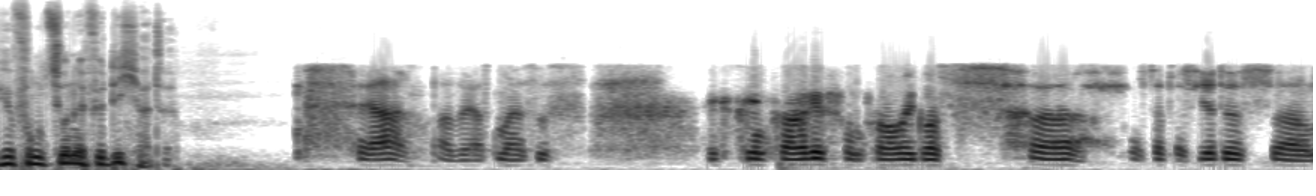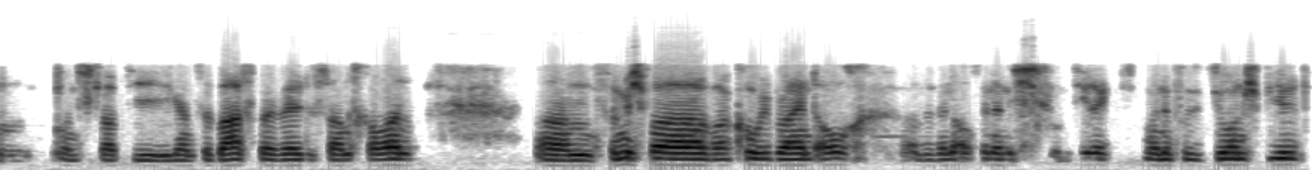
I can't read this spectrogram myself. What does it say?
welche Funktion er für dich hatte. Ja, also erstmal ist es extrem tragisch und traurig, was, äh, was da passiert ist. Ähm, und ich glaube, die ganze Basketballwelt ist am Trauern. Ähm, für mich war, war Kobe Bryant auch, also wenn auch wenn er nicht direkt meine Position spielt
